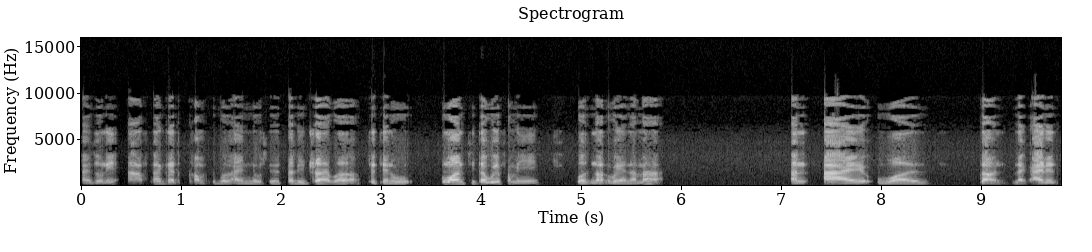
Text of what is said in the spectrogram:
And only after I get comfortable, I noticed that the driver sitting one seat away from me was not wearing a mask. And I was stunned. Like I didn't,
